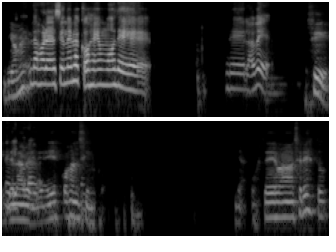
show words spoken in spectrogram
Dígame. las oraciones las cogemos de, de la B. Sí, de la B, de ahí escojan cinco. Ya, ustedes van a hacer esto.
